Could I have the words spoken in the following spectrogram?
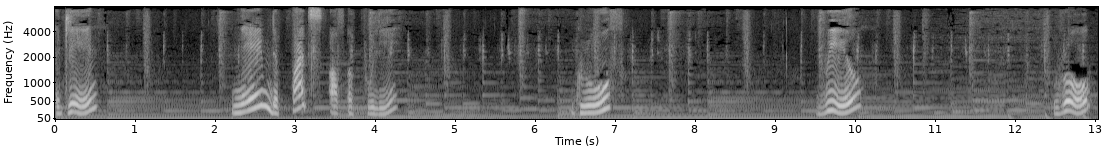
Again, name the parts of a pulley, groove, wheel, rope,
